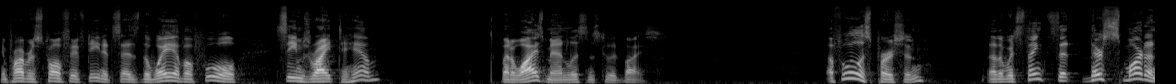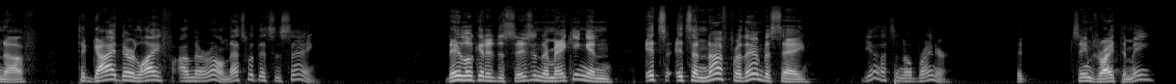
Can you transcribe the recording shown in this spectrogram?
In Proverbs 12 15, it says, The way of a fool seems right to him but a wise man listens to advice. A foolish person, in other words, thinks that they're smart enough to guide their life on their own. That's what this is saying. They look at a decision they're making, and it's, it's enough for them to say, Yeah, that's a no brainer. It seems right to me.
